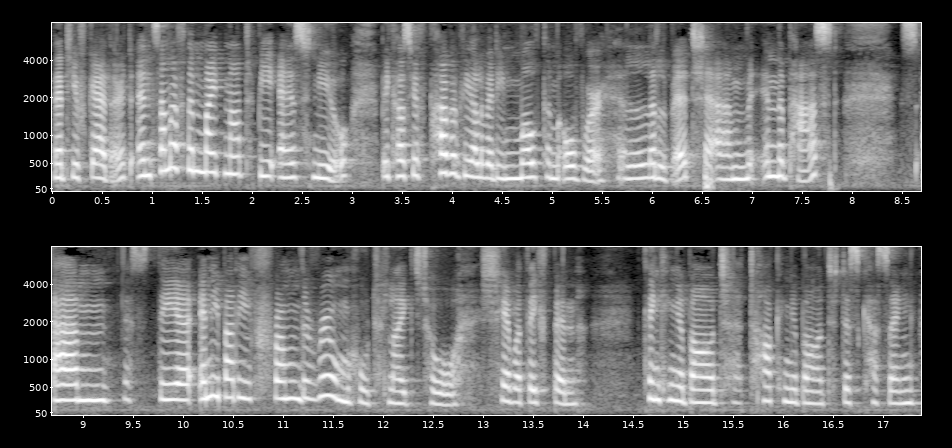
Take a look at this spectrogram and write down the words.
that you've gathered. And some of them might not be as new because you've probably already mulled them over a little bit um, in the past. Um, is there anybody from the room who'd like to share what they've been thinking about, talking about, discussing?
